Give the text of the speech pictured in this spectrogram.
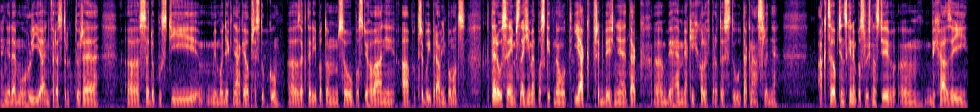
hnědému uhlí a infrastruktuře Eh, se dopustí mimo děk nějakého přestupku, eh, za který potom jsou postihováni a potřebují právní pomoc, kterou se jim snažíme poskytnout jak předběžně, tak eh, během jakýchkoliv protestů, tak následně. Akce občanské neposlušnosti vycházejí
